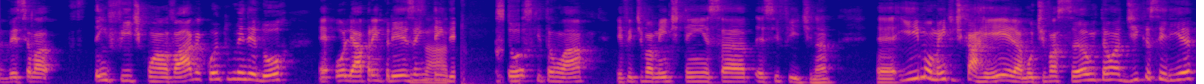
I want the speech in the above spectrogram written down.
ver se ela tem fit com a vaga, quanto o vendedor olhar para a empresa Exato. e entender que as pessoas que estão lá efetivamente têm essa, esse fit, né? É, e momento de carreira, motivação, então a dica seria,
